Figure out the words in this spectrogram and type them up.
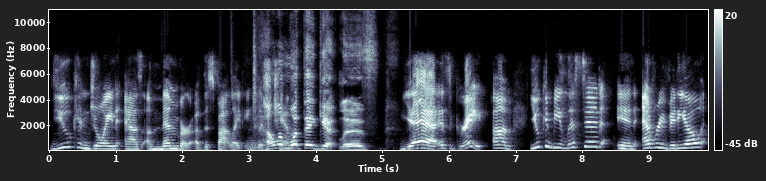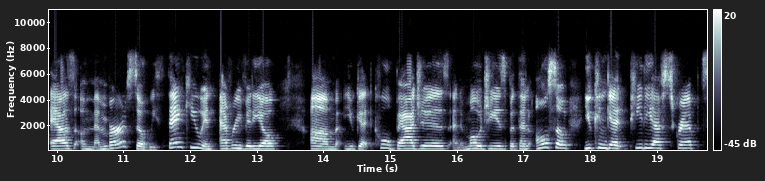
You can join as a member of the Spotlight English Tell channel. them what they get, Liz. Yeah, it's great. Um, you can be listed in every video as a member. So we thank you in every video. Um, you get cool badges and emojis, but then also you can get PDF scripts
